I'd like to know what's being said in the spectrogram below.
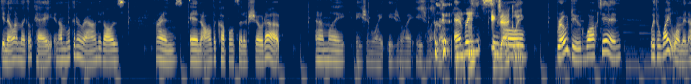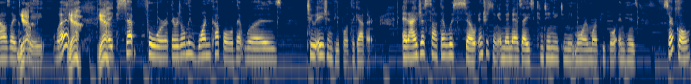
you know, I'm like, okay, and I'm looking around at all his friends and all the couples that have showed up, and I'm like, Asian white, Asian white, Asian white. Like every mm-hmm. single exactly. bro dude walked in with a white woman. I was like, yeah. wait, what? Yeah, yeah. Except for there was only one couple that was two Asian people together. And I just thought that was so interesting. And then as I continued to meet more and more people in his circle,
